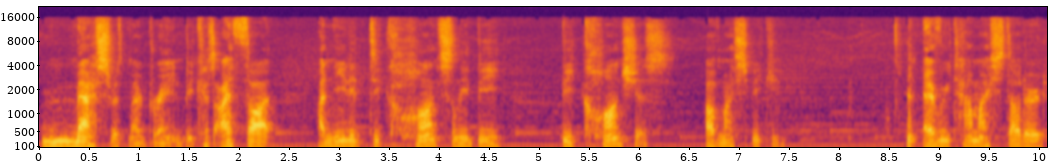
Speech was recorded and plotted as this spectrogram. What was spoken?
messed with my brain because I thought I needed to constantly be be conscious of my speaking. And every time I stuttered,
